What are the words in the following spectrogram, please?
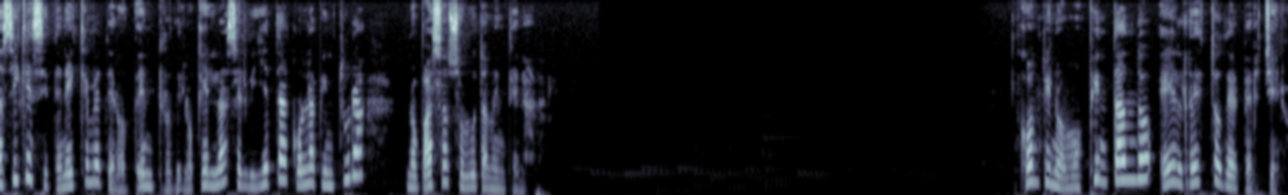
Así que si tenéis que meteros dentro de lo que es la servilleta con la pintura, no pasa absolutamente nada. Continuamos pintando el resto del perchero.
